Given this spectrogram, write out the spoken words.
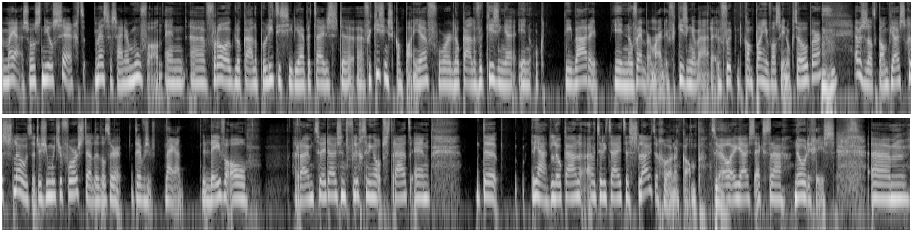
maar ja, zoals Niels zegt, mensen zijn er moe van. En vooral ook lokale politici. Die hebben tijdens de verkiezingscampagne voor lokale verkiezingen in oktober die waren in november, maar de verkiezingen waren, de campagne was in oktober, mm -hmm. hebben ze dat kamp juist gesloten. Dus je moet je voorstellen dat er, er nou ja, er leven al ruim 2000 vluchtelingen op straat en de, ja, de lokale autoriteiten sluiten gewoon een kamp, terwijl ja. er juist extra nodig is. Um,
